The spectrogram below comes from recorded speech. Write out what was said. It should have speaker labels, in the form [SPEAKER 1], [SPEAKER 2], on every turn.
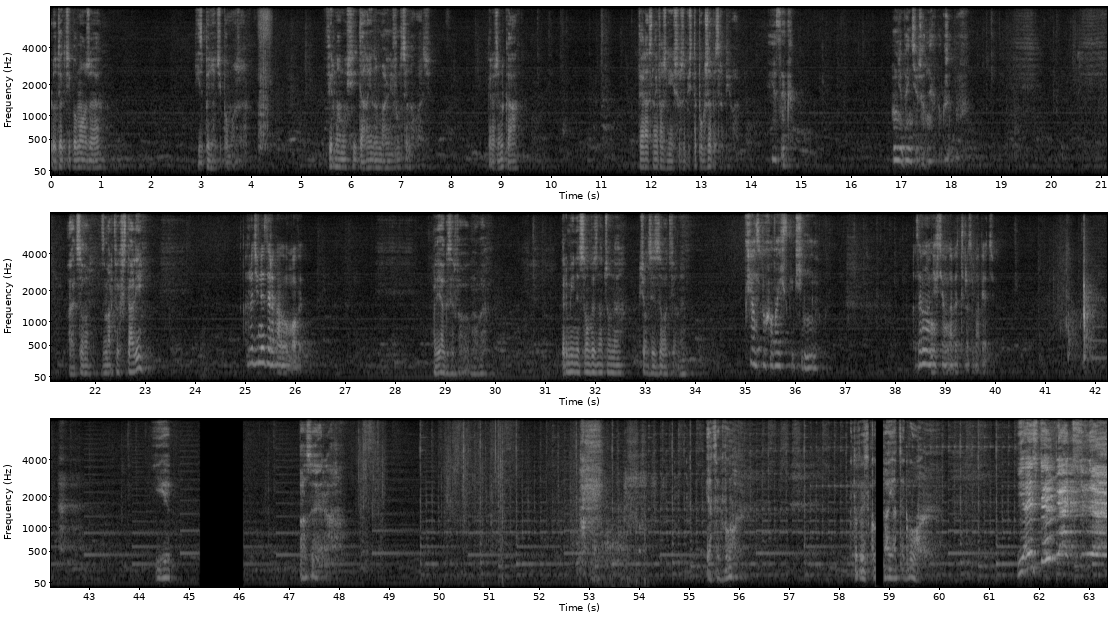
[SPEAKER 1] Lutek ci pomoże. I Zbynio ci pomoże. Firma musi dalej normalnie funkcjonować. Grażynka, teraz najważniejsze, żebyś te pogrzeby zrobiła.
[SPEAKER 2] Jacek. Nie będzie żadnych pogrzebów.
[SPEAKER 1] Ale co, zmartwychwstali?
[SPEAKER 2] Rodziny zerwały umowy.
[SPEAKER 1] Ale jak zerwały umowę? Terminy są wyznaczone, ksiądz jest załatwiony.
[SPEAKER 2] Ksiądz pochowa ich z kimś innym. Ze mną nie chciał nawet rozmawiać.
[SPEAKER 1] Je... Pazera. Jacek W? Kto to jest kurwa Jacek W? Jestem wieczny!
